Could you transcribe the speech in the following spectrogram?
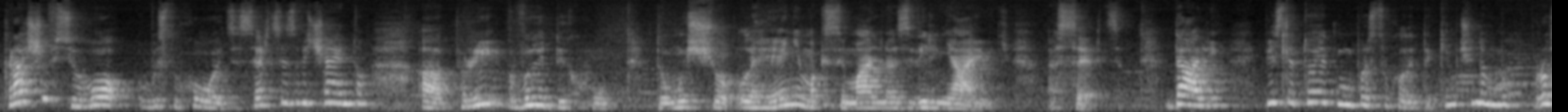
Краще всього вислуховується серце, звичайно, при видиху, тому що легені максимально звільняють серце. Далі, після того, як ми прослухали таким чином, ми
